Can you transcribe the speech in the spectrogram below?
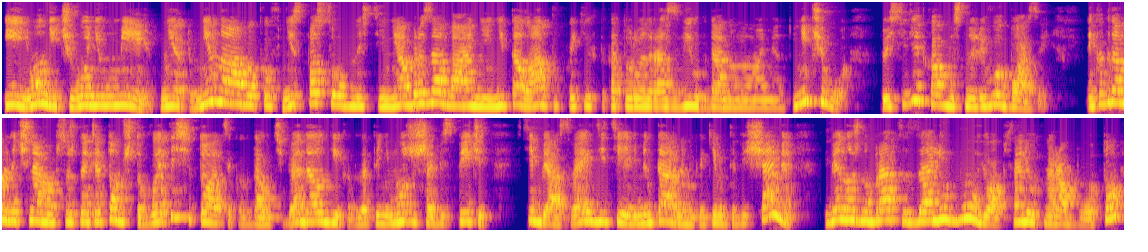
и он ничего не умеет. Нету ни навыков, ни способностей, ни образования, ни талантов каких-то, которые он развил к данному моменту. Ничего. То есть сидит как бы с нулевой базой. И когда мы начинаем обсуждать о том, что в этой ситуации, когда у тебя долги, когда ты не можешь обеспечить себя, своих детей элементарными какими-то вещами, тебе нужно браться за любую абсолютно работу.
